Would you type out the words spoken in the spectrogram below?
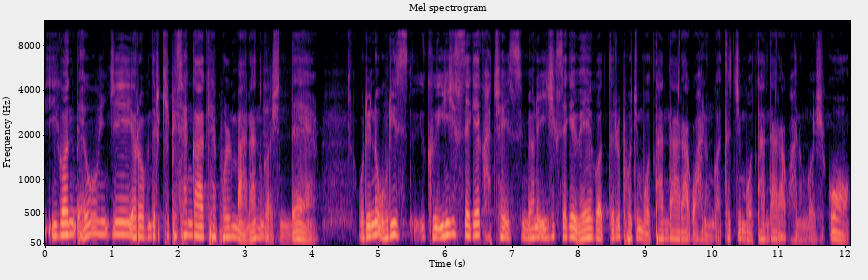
이건 매우 이제 여러분들이 깊이 생각해 볼 만한 것인데 우리는 우리 그 인식 세계에 갇혀 있으면 인식 세계 외의 것들을 보지 못한다라고 하는 것, 듣지 못한다라고 하는 것이고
